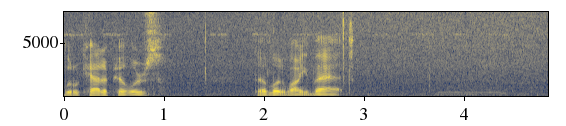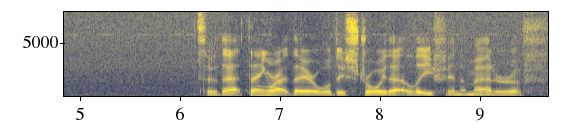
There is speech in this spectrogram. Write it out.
little caterpillars that look like that. So that thing right there will destroy that leaf in a matter of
